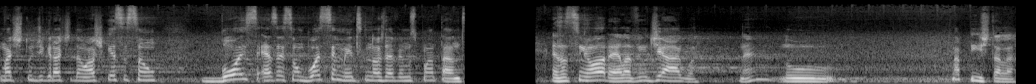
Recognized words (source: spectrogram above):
uma atitude de gratidão. Acho que esses são boas, essas são boas sementes que nós devemos plantar. Essa senhora, ela vende água, né? No, na pista lá.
